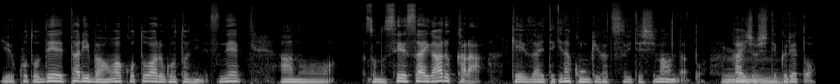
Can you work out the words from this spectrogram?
いうことでタリバンは断るごとにですねあのその制裁があるから経済的な困窮が続いてしまうんだとうん解除してくれと。お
